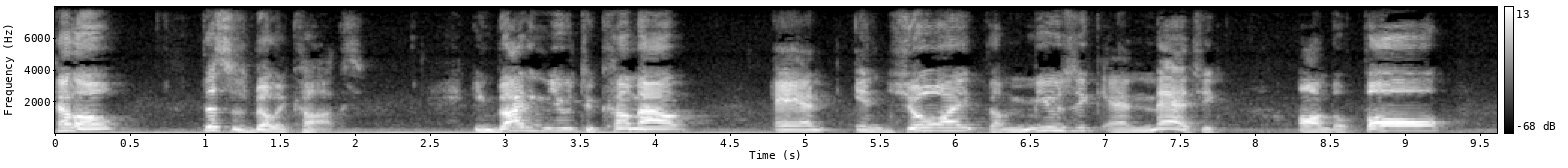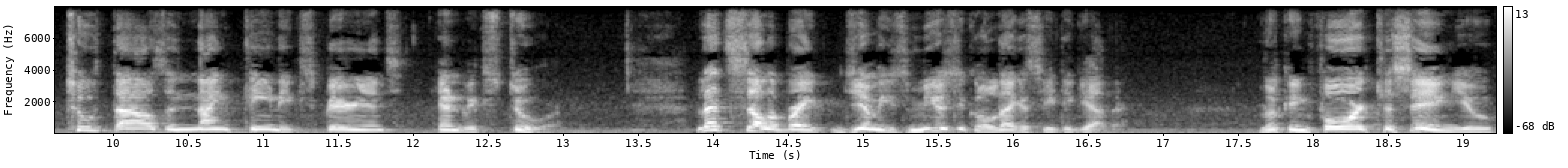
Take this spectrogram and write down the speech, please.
Hello, this is Billy Cox, inviting you to come out and enjoy the music and magic on the Fall 2019 Experience Hendrix Tour. Let's celebrate Jimi's musical legacy together. Looking forward to seeing you.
